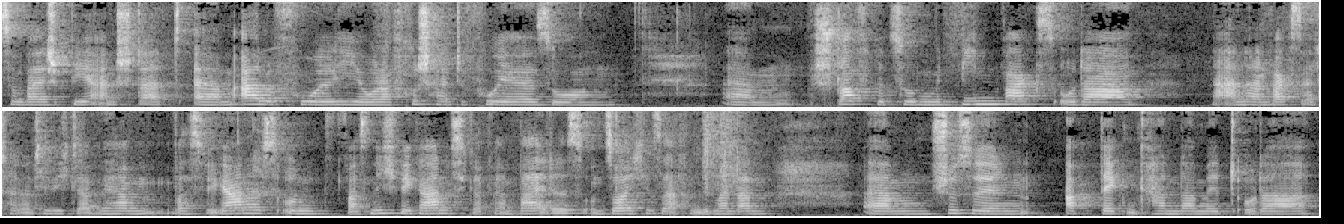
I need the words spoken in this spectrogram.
zum Beispiel anstatt ähm, Alufolie oder Frischhaltefolie so ähm, Stoff bezogen mit Bienenwachs oder einer anderen Wachsalternative. Ich glaube, wir haben was Veganes und was nicht Veganes. Ich glaube, wir haben beides und solche Sachen, die man dann ähm, Schüsseln abdecken kann damit oder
